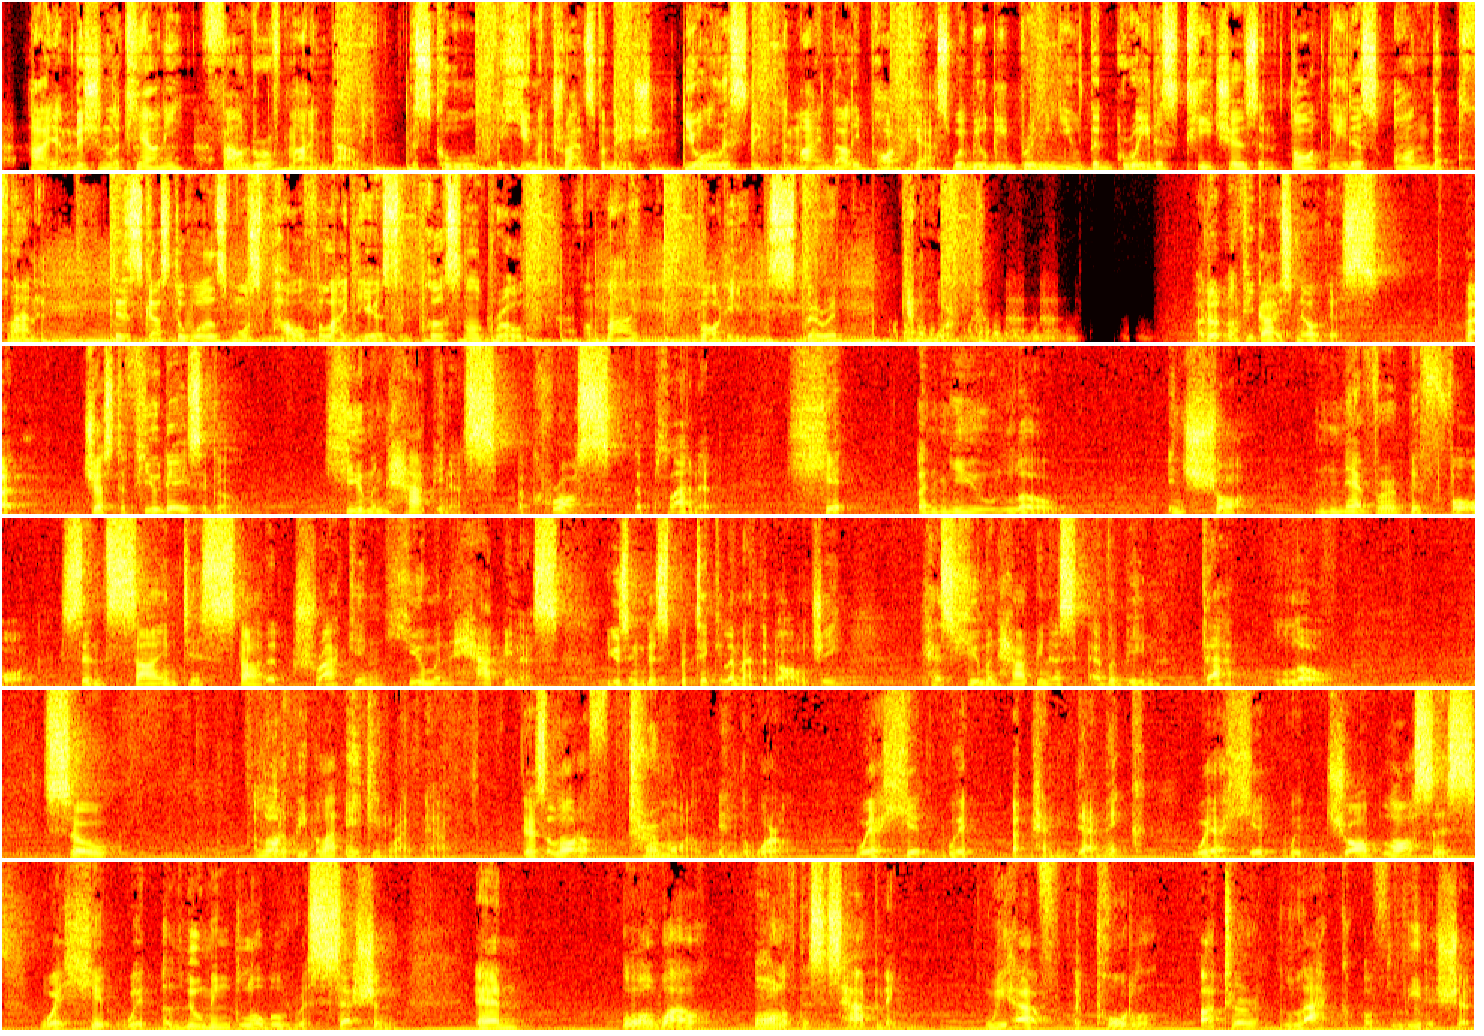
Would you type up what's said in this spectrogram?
Hi, I'm Vishen Lakhiani, founder of Mindvalley, the school for human transformation. You're listening to the Mindvalley podcast, where we'll be bringing you the greatest teachers and thought leaders on the planet to discuss the world's most powerful ideas in personal growth for mind, body, spirit, and work. I don't know if you guys know this, but just a few days ago, human happiness across the planet hit a new low. In short, never before since scientists started tracking human happiness using this particular methodology, has human happiness ever been that low? So, a lot of people are aching right now. There's a lot of turmoil in the world. We're hit with a pandemic, we're hit with job losses, we're hit with a looming global recession, and all while all of this is happening, we have a total, utter lack of leadership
